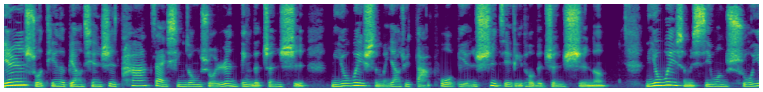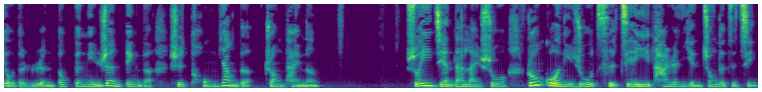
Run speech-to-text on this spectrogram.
别人所贴的标签是他在心中所认定的真实。你又为什么要去打破别人世界里头的真实呢？你又为什么希望所有的人都跟你认定的是同样的状态呢？所以简单来说，如果你如此介意他人眼中的自己，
